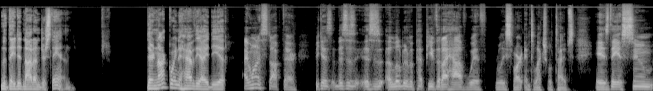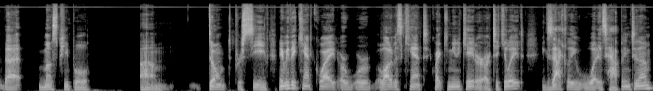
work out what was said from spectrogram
that they did not understand, they're not going to have the idea. I want to stop there because this is this is a little bit of a pet peeve that I have with really smart intellectual types is they assume that most people um don't perceive maybe they can't quite or or a lot of us can't quite communicate or articulate exactly what is happening to them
